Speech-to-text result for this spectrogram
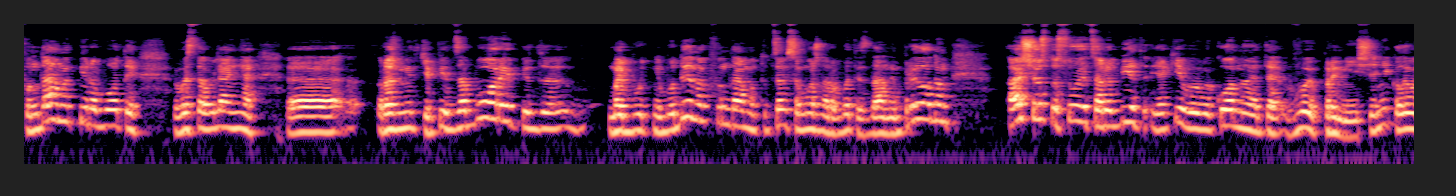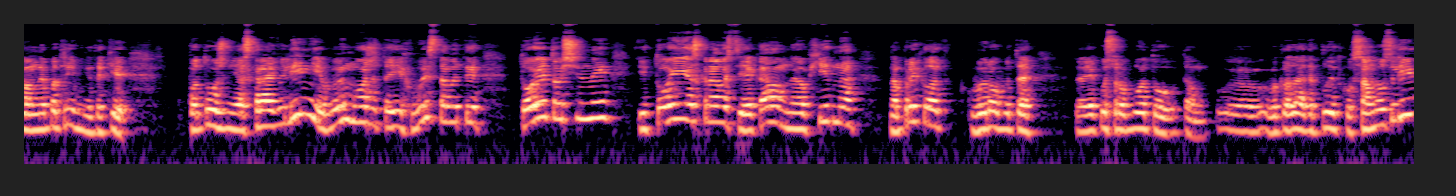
фундаментні роботи, виставляння е, розмітки під забори, під е, майбутній будинок фундаменту, це все можна робити з даним приладом. А що стосується робіт, які ви виконуєте в приміщенні, коли вам не потрібні такі потужні яскраві лінії, ви можете їх виставити тої товщини і тої яскравості, яка вам необхідна. Наприклад, ви робите е, якусь роботу, там, е, викладаєте плитку в санузлі,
